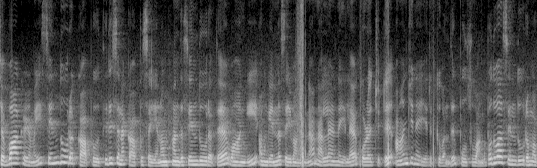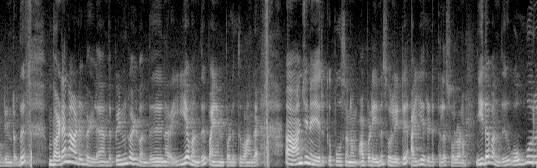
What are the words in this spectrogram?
செவ்வாய்க்கிழமை செந்தூர காப்பு திருசன காப்பு செய்யணும். அந்த செந்தூரத்தை வாங்கி அவங்க என்ன செய்வாங்கன்னா நல்லெண்ணெயில் குழைச்சிட்டு ஆஞ்சநேயருக்கு வந்து பூசுவாங்க. பொதுவாக செந்தூரம் அப்படின்றது வடநாடுகளில் அந்த பெண்கள் வந்து நிறைய வந்து பயன்படுத்துவாங்க. ஆஞ்சநேயருக்கு பூசணும் அப்படின்னு சொல்லிட்டு ஐயரிடத்தில் சொல்லணும். இதை வந்து ஒவ்வொரு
